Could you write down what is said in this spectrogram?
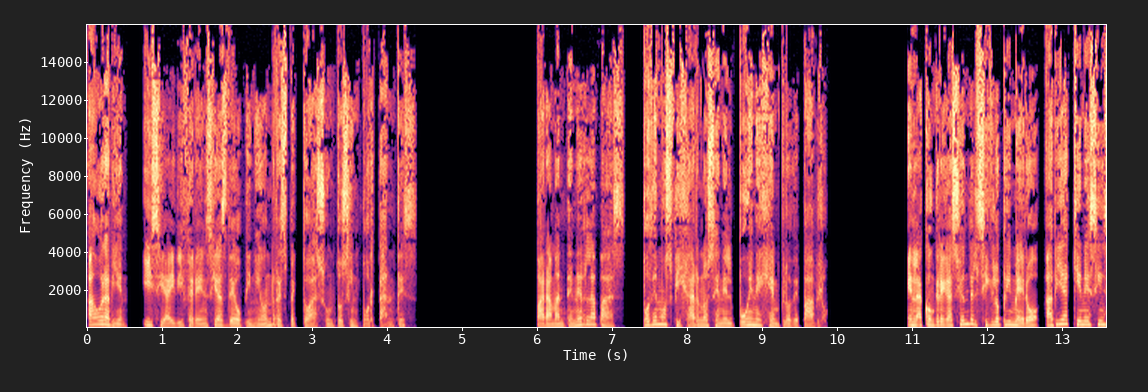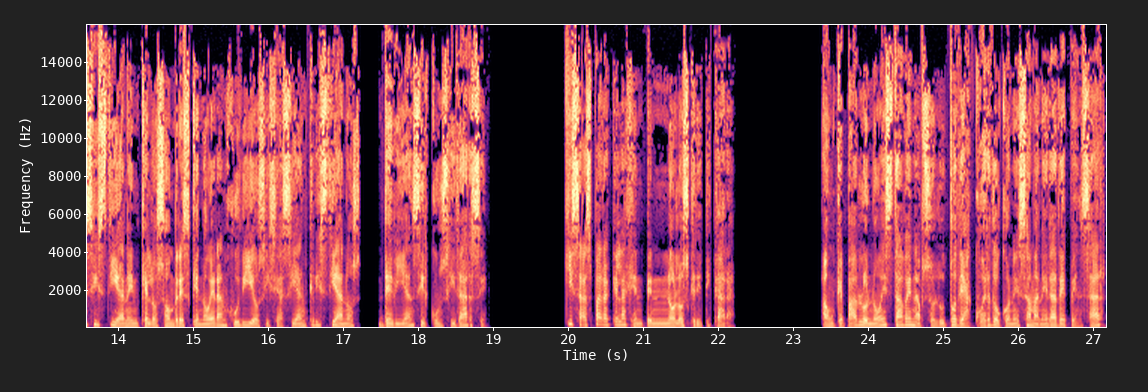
Ahora bien, ¿y si hay diferencias de opinión respecto a asuntos importantes? Para mantener la paz, podemos fijarnos en el buen ejemplo de Pablo. En la congregación del siglo I había quienes insistían en que los hombres que no eran judíos y se hacían cristianos debían circuncidarse, quizás para que la gente no los criticara. Aunque Pablo no estaba en absoluto de acuerdo con esa manera de pensar,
